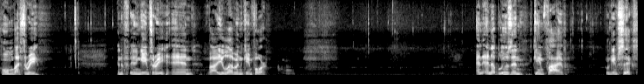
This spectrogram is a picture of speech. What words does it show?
home by three in, in game three and by 11 game four. And end up losing game five or game six.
